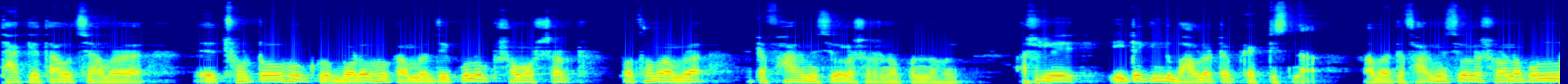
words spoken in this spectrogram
থাকে তা হচ্ছে আমরা ছোট হোক বড় হোক আমরা যে কোনো সমস্যার প্রথম আমরা একটা ফার্মেসিওয়ালা শরণাপন্ন হই। আসলে এটা কিন্তু ভালো একটা প্র্যাকটিস না। আমরা একটা ফার্মেসিওয়ালা শরণাপন্ন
